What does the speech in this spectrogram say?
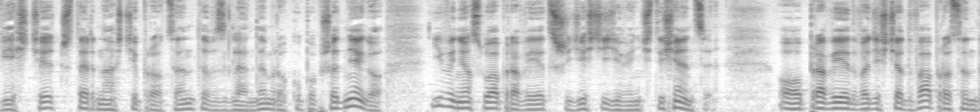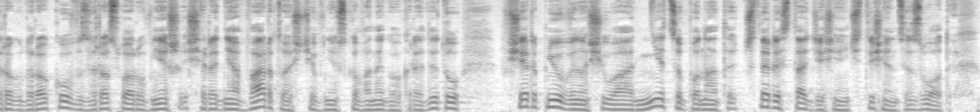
214% względem roku poprzedniego i wyniosła prawie 39 tysięcy. O prawie 22% rok do roku wzrosła również średnia wartość wnioskowanego kredytu. W sierpniu wynosiła nieco ponad 410 tysięcy złotych.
